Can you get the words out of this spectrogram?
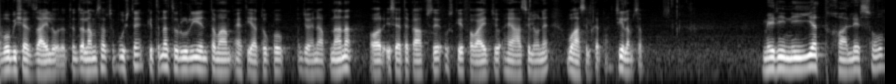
वो भी शायद ज़ायल हो रहे होते हैं। तो अलामा साहब से पूछते हैं कितना ज़रूरी है इन तमाम एहतियातों को जो है ना अपनाना और इस एहतिकाफ़ से उसके फ़वाद जो हैं हासिल होने वो हासिल करना। जी अलम साहब मेरी नीयत खालिस हो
